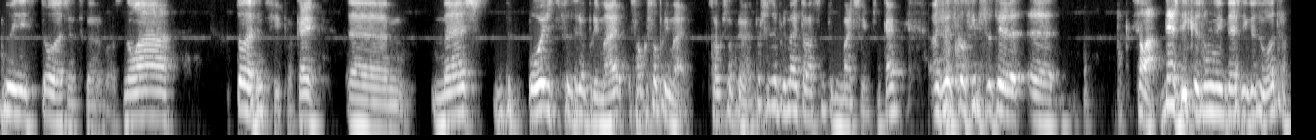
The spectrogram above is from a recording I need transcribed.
No início toda a gente fica nervosa. Não há. Toda a gente fica, ok? Mas depois de fazer o primeiro, só custou o primeiro. Só custou o primeiro. Depois de fazer o primeiro torna-se tudo mais simples, ok? Às vezes conseguimos fazer uh, sei lá, 10 dicas um e 10 dicas o outro.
